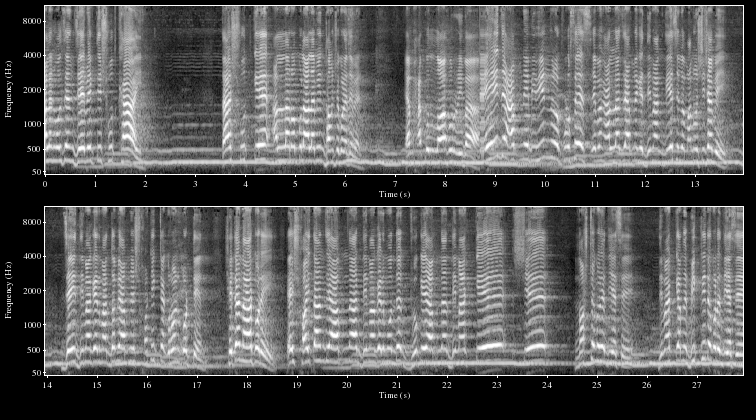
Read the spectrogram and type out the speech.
আলম বলছেন, যে ব্যক্তি সুদ খায়, তার সুদকে আল্লাহ আলমিন ধ্বংস করে দেবেন। মানুষ হিসাবে, যেই দিমাগের মাধ্যমে আপনি সঠিকটা গ্রহণ করতেন, সেটা না করে এই শয়তান যে আপনার দিমাগের মধ্যে ঢুকে আপনার দিমাগকে সে নষ্ট করে দিয়েছে দিমাগকে আপনি বিকৃত করে দিয়েছে।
